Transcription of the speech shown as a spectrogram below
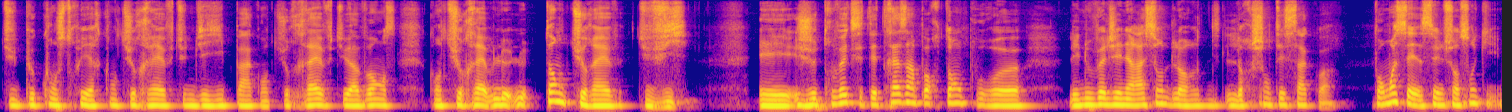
tu peux construire. Quand tu rêves, tu ne vieillis pas. Quand tu rêves, tu avances. Quand tu rêves, le, temps que tu rêves, tu vis. Et je trouvais que c'était très important pour... Euh, les nouvelles générations de leur, leur chanter ça, quoi. Pour moi, c'est une chanson qui.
